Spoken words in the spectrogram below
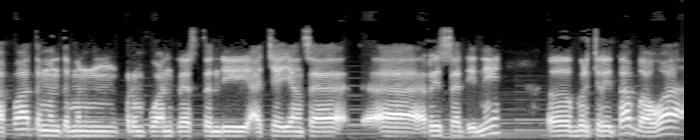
apa teman-teman perempuan Kristen di Aceh yang saya uh, riset ini uh, bercerita bahwa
